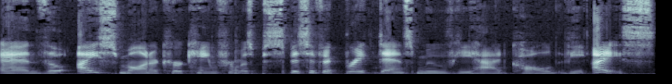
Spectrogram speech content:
And the Ice moniker came from a specific breakdance move he had called the Ice,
